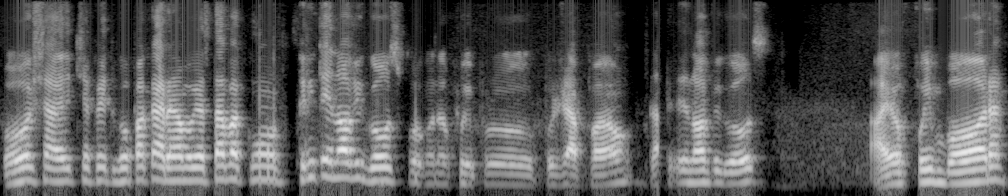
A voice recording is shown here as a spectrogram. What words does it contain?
Poxa, aí tinha feito gol pra caramba. Eu tava com 39 gols, pô, quando eu fui pro, pro Japão. 39 gols. Aí eu fui embora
